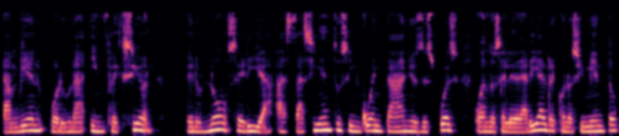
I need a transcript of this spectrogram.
también por una infección pero no sería hasta 150 años después cuando se le daría el reconocimiento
